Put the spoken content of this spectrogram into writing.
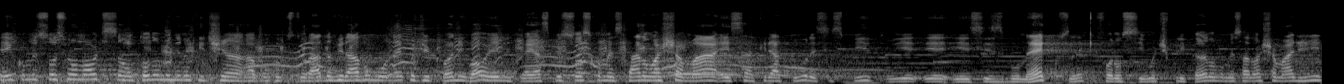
E aí começou-se uma maldição. Todo menino que tinha a boca costurada virava um boneco de pano igual ele. E aí as pessoas começaram a chamar essa criatura, esse espírito e, e- e esses bonecos, né, que foram se multiplicando, começaram a chamar de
